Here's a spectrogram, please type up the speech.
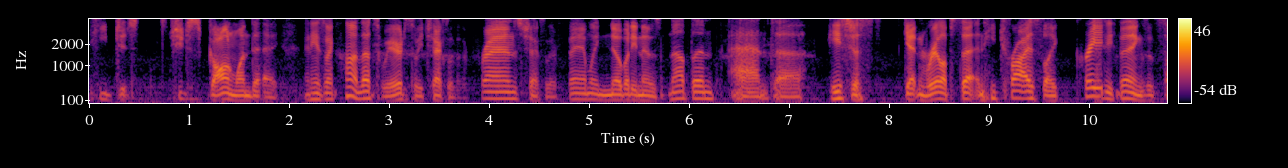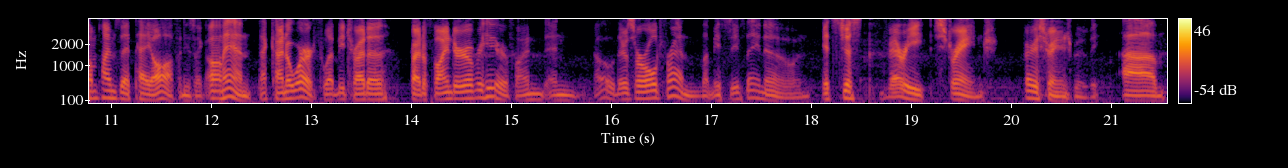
he just she just gone one day, and he's like, huh, that's weird. So he checks with her friends, checks with her family. Nobody knows nothing, and uh, he's just getting real upset. And he tries like crazy things, and sometimes they pay off. And he's like, oh man, that kind of worked. Let me try to try to find her over here. Find and oh, there's her old friend. Let me see if they know. And it's just very strange, very strange movie. Um,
